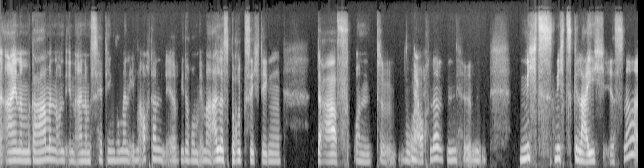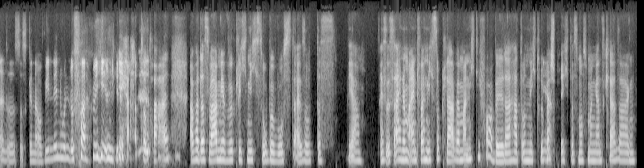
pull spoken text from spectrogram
einem Rahmen und in einem Setting, wo man eben auch dann äh, wiederum immer alles berücksichtigen darf und äh, wo ja. auch ne, nichts, nichts gleich ist. Ne? Also es ist genau wie in den Hundefamilien. Ja, total. Aber das war mir wirklich nicht so bewusst. Also das, ja, es ist einem einfach nicht so klar, wenn man nicht die Vorbilder hat und nicht drüber ja. spricht. Das muss man ganz klar sagen.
